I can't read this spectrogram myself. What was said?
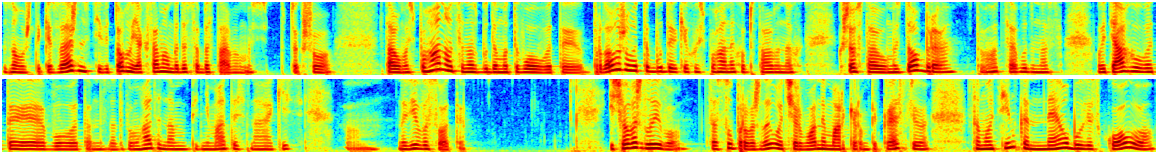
Знову ж таки, в залежності від того, як саме ми до себе ставимось. Тобто, якщо ставимось погано, це нас буде мотивовувати, продовжувати буде в якихось поганих обставинах. Якщо ставимось добре, то це буде нас витягувати, або там не знаю, допомагати нам підніматись на якісь ем, нові висоти. І що важливо, це супер важливо, червоним маркером підкреслюю, самооцінка не обов'язково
